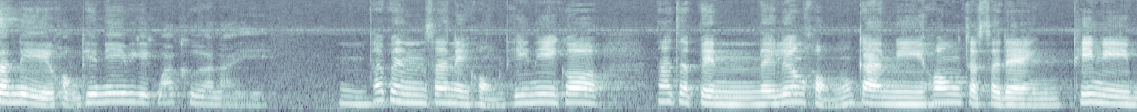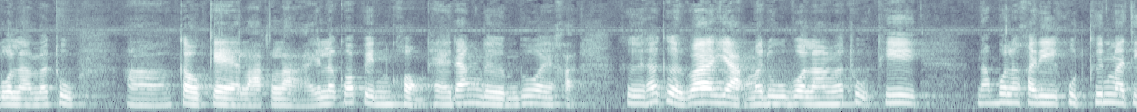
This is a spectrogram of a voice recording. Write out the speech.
สน่ห์ของที่นี่พี่กิ๊กว่าคืออะไรอืมถ้าเป็นเสน่ห์ของที่นี่ก็ น่าจะเป็นในเรื่องของการมีห้องจัดแสดงที่มีโบราณวัตถุเก่าแก่หลากหลาย แล้วก็เป็นของแท้ดั้งเดิมด้วยค่ะ คือถ้าเกิดว่าอยากมาดูโบราณวัตถุที่นักโบราณคดีขุดขึ้นมาจ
